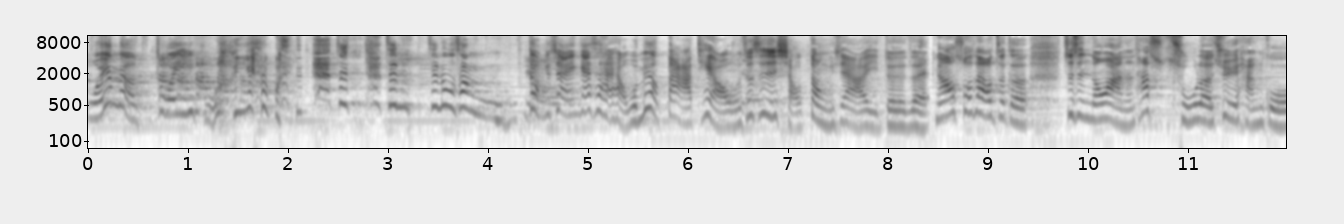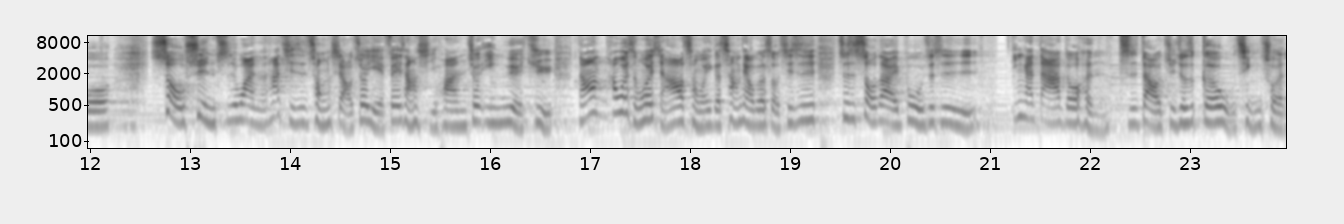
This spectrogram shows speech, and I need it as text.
我又没有脱衣服，应该我在在在路上动一下，应该是还好。我没有大跳，我就是小动一下而已。对对对。然后说到这个，就是 Noah 呢，他除了去韩国受训之外呢，他其实从小就也非常喜欢就音乐剧。然后他为什么会想要成为一个唱跳歌手？其实就是受到一部就是。应该大家都很知道剧，就是《歌舞青春》。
